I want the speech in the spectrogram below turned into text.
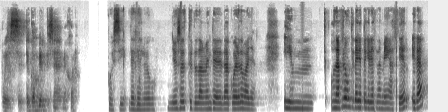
pues te conviertes en el mejor. Pues sí, desde luego. Yo estoy totalmente de acuerdo, vaya. Y mm, una preguntita que te quería también hacer era,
